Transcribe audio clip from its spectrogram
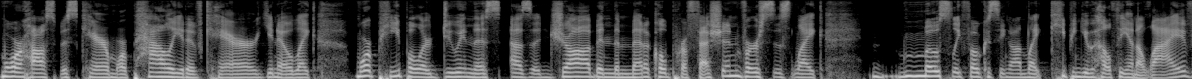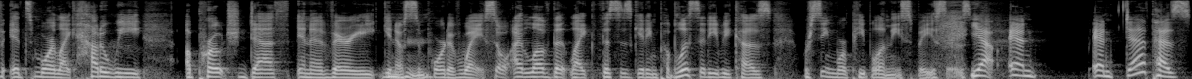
more hospice care, more palliative care, you know, like more people are doing this as a job in the medical profession versus like mostly focusing on like keeping you healthy and alive. It's more like how do we approach death in a very, you know, mm-hmm. supportive way. So I love that like this is getting publicity because we're seeing more people in these spaces. Yeah, and and death has,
